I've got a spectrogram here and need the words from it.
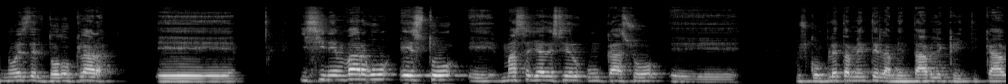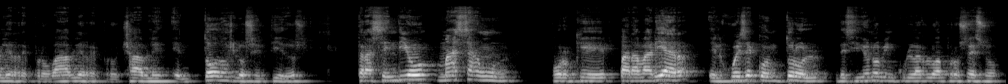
no es del todo clara. y sin embargo, esto, más allá de ser un caso pues completamente lamentable, criticable, reprobable, reprochable en todos los sentidos, trascendió más aún porque para variar, el juez de control decidió no vincularlo a proceso,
